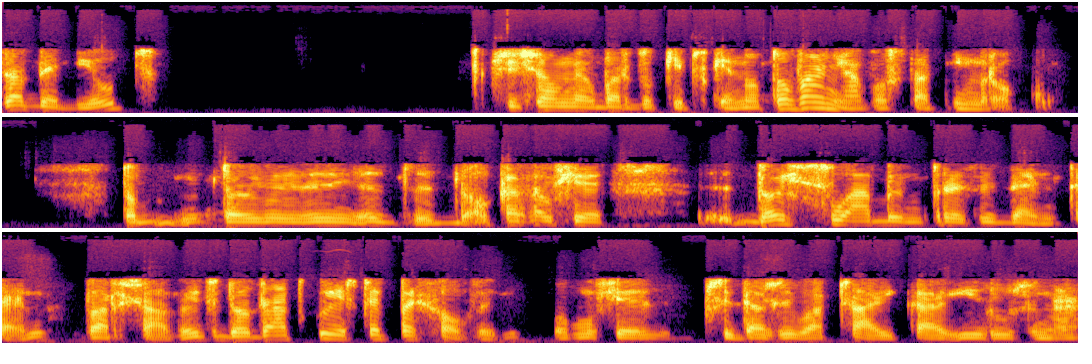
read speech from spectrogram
za debiut, przy czym miał bardzo kiepskie notowania w ostatnim roku to, to y, okazał się dość słabym prezydentem Warszawy, w dodatku jeszcze pechowym, bo mu się przydarzyła czajka i różne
